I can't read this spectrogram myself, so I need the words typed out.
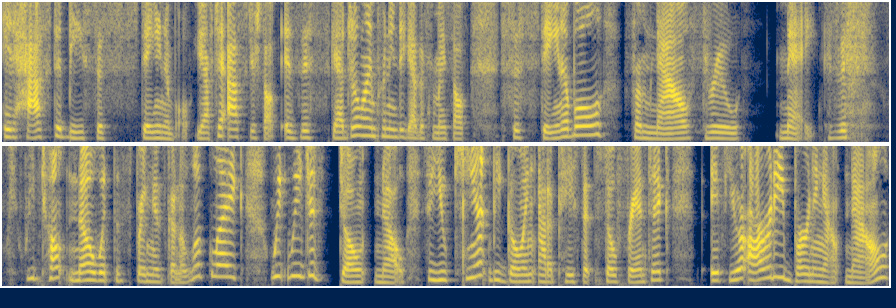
it has to be sustainable. You have to ask yourself, is this schedule I'm putting together for myself sustainable from now through May? Because we don't know what the spring is going to look like. We, we just don't know. So you can't be going at a pace that's so frantic. If you're already burning out now,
